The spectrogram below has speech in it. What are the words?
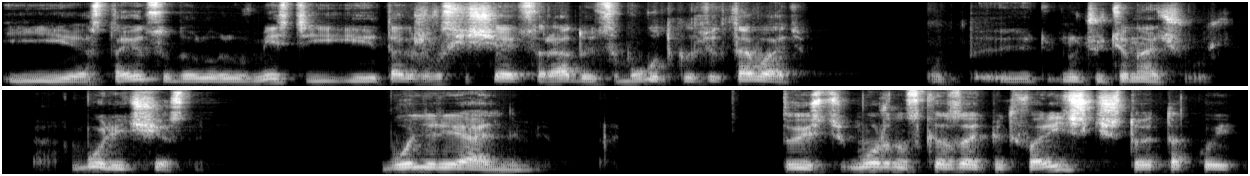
и остаются вместе, и также восхищаются, радуются, могут конфликтовать. Вот, э, ну, чуть иначе уже. Более честными, более реальными. То есть, можно сказать метафорически, что это такой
